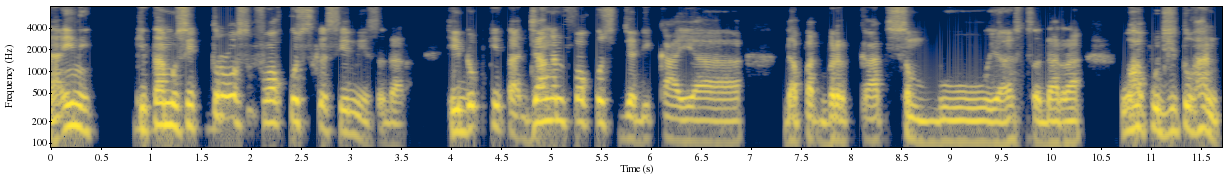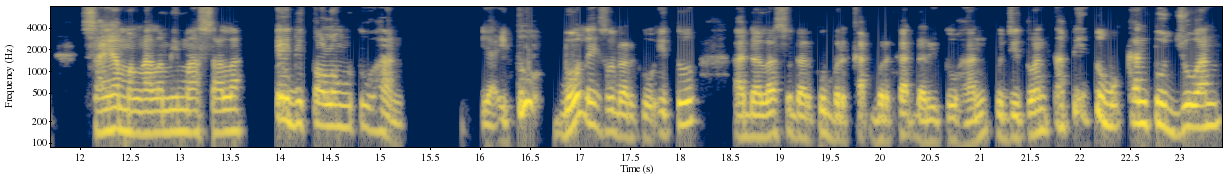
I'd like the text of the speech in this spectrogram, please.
Nah, ini kita mesti terus fokus ke sini, Saudara. Hidup kita jangan fokus jadi kaya, dapat berkat sembuh ya saudara. Wah puji Tuhan, saya mengalami masalah, eh ditolong Tuhan. Ya itu boleh saudaraku, itu adalah saudaraku berkat-berkat dari Tuhan, puji Tuhan, tapi itu bukan tujuan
